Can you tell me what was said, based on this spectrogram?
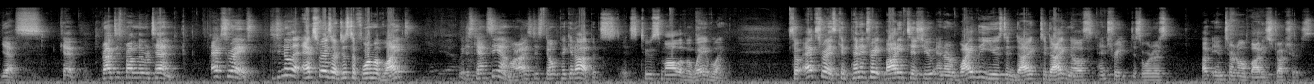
Yes. Okay, practice problem number 10. X-rays. Did you know that X-rays are just a form of light? We just can't see them. Our eyes just don't pick it up. It's, it's too small of a wavelength. So X-rays can penetrate body tissue and are widely used in di- to diagnose and treat disorders of internal body structures.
